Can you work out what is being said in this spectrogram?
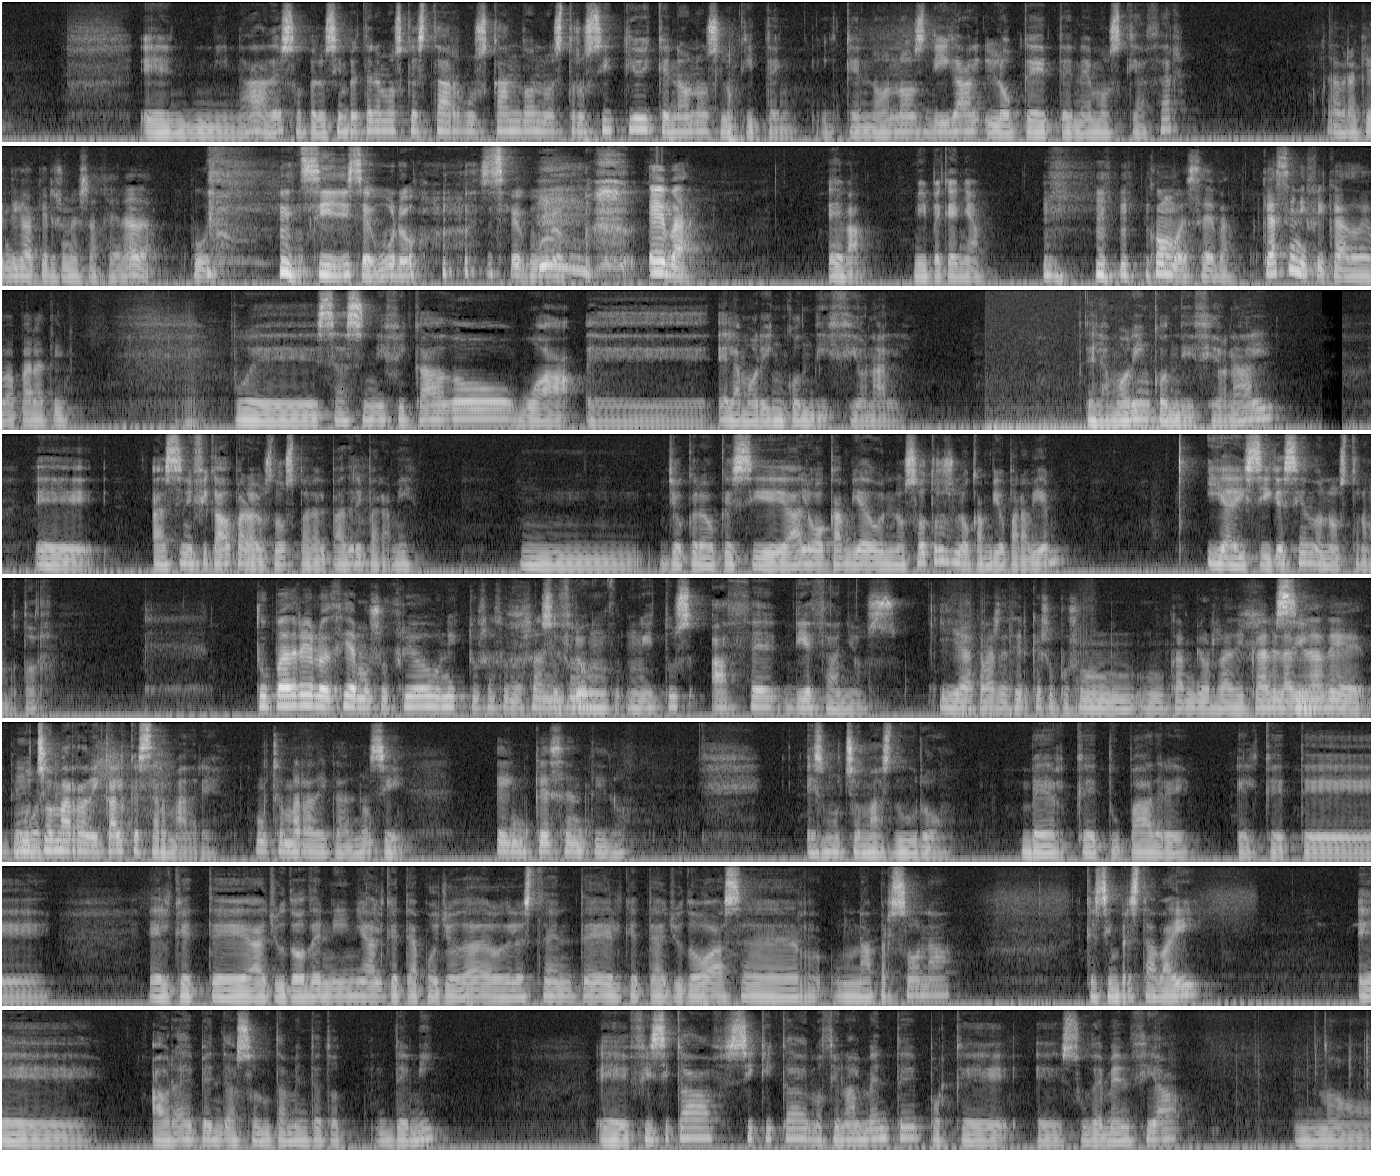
eh, ni nada de eso, pero siempre tenemos que estar buscando nuestro sitio y que no nos lo quiten, y que no nos digan lo que tenemos que hacer. Habrá quien diga que eres una exagerada. Sí, seguro, seguro. Eva, Eva, mi pequeña. ¿Cómo es Eva? ¿Qué ha significado Eva para ti? Pues ha significado buah, eh, el amor incondicional. El amor incondicional eh, ha significado para los dos, para el padre y para mí. Mm, yo creo que si algo ha cambiado en nosotros, lo cambió para bien. Y ahí sigue siendo nuestro motor. Tu padre, lo decíamos, sufrió un ictus hace unos años. Sufrió ¿no? un, un ictus hace 10 años. Y acabas de decir que supuso un, un cambio radical en la Sí, vida de, de Mucho vuestro- más radical que ser madre. Mucho más radical, ¿no? Sí. ¿En qué sentido? es mucho más duro ver que tu padre, el que te el que te ayudó de niña, el que te apoyó de adolescente, el que te ayudó a ser una persona que siempre estaba ahí, eh, ahora depende absolutamente de mí, eh, física, psíquica, emocionalmente, porque eh, su demencia no,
